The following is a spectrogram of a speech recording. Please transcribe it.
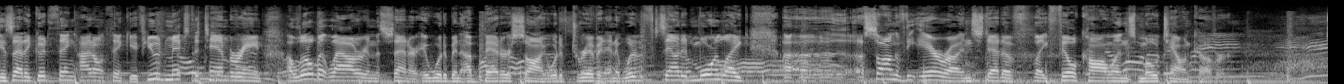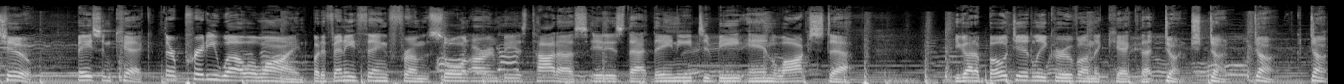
Is that a good thing? I don't think. If you had mixed the tambourine a little bit louder in the center, it would have been a better song. It would have driven, and it would have sounded more like a, a, a song of the era instead of like Phil Collins' Motown cover. Two, bass and kick. They're pretty well aligned, but if anything from soul and R&B has taught us, it is that they need to be in lockstep. You got a Bo Diddley groove on the kick, that dun dun dun dun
